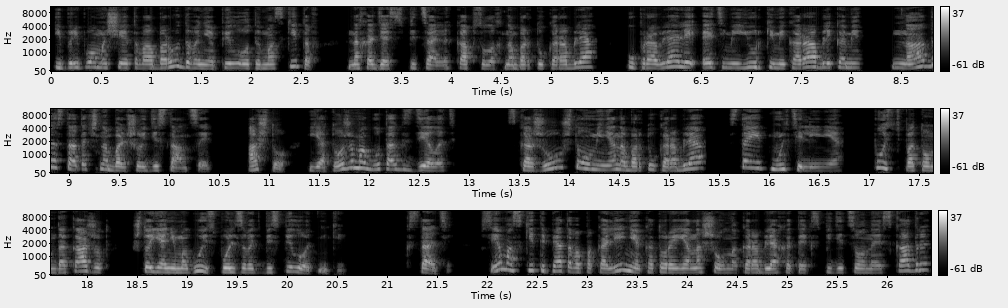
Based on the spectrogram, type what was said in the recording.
и при помощи этого оборудования пилоты москитов, находясь в специальных капсулах на борту корабля, управляли этими юркими корабликами на достаточно большой дистанции. А что, я тоже могу так сделать. Скажу, что у меня на борту корабля стоит мультилиния. Пусть потом докажут, что я не могу использовать беспилотники. Кстати, все москиты пятого поколения, которые я нашел на кораблях этой экспедиционной эскадры,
